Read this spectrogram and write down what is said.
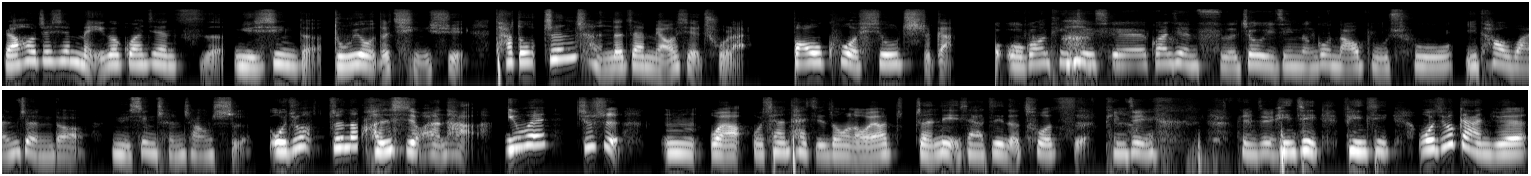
然后这些每一个关键词，女性的独有的情绪，她都真诚的在描写出来，包括羞耻感。我我光听这些关键词就已经能够脑补出一套完整的女性成长史。我就真的很喜欢她，因为就是，嗯，我要，我现在太激动了，我要整理一下自己的措辞，平静，平静，平静，平静。我就感觉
